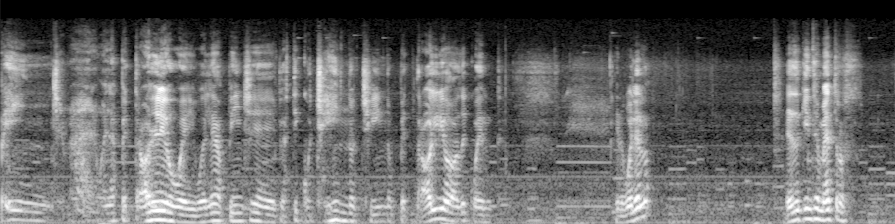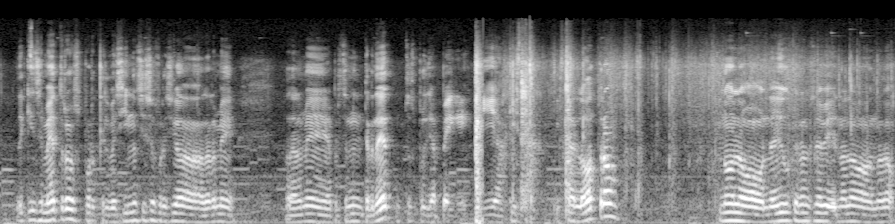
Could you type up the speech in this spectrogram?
Pinche madre, huele a petróleo, güey. Huele a pinche plástico chino, chino, petróleo, haz de cuenta. ¿Quieres huélelo? Es de 15 metros de 15 metros porque el vecino sí se ofreció a darme a darme a prestarme internet, entonces pues ya pegué. Y aquí está, aquí está el otro. No lo, le digo que no se ve, no lo, no lo.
